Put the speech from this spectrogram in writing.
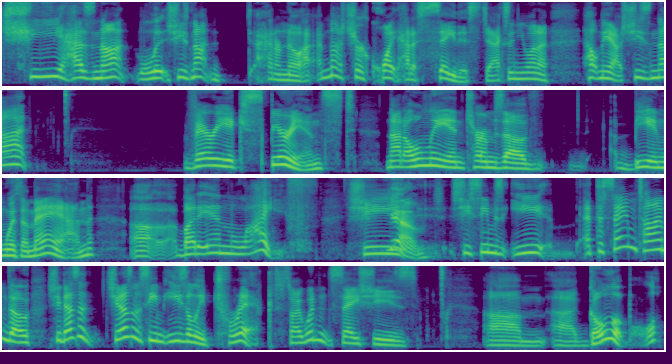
she has not li- she's not I don't know. I'm not sure quite how to say this, Jackson. You want to help me out? She's not very experienced, not only in terms of being with a man, uh, but in life. She Yeah. she seems e- at the same time though she doesn't she doesn't seem easily tricked. So I wouldn't say she's um, uh, gullible.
